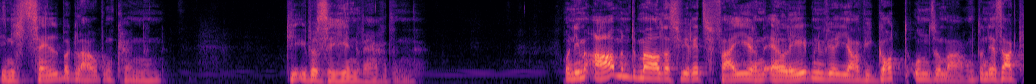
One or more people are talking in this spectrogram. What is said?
die nicht selber glauben können, die übersehen werden. Und im Abendmahl, das wir jetzt feiern, erleben wir ja, wie Gott uns umarmt. Und er sagt,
